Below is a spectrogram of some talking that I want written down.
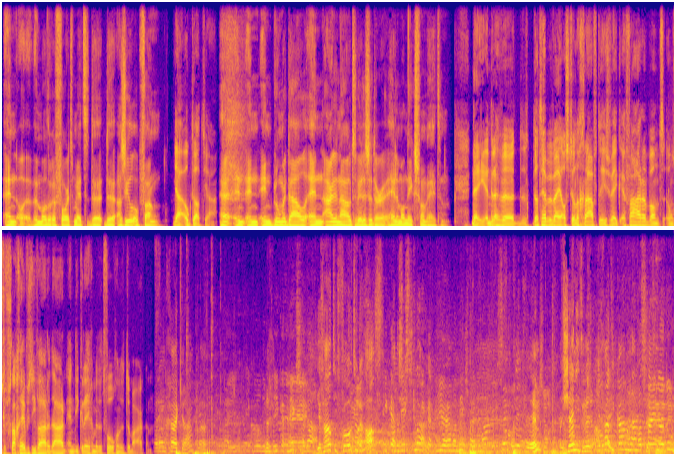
En we modderen voort met de, de asielopvang. Ja, ook dat, ja. in, in, in Bloemendaal en Aardenhout willen ze er helemaal niks van weten. Nee, en dat hebben, we, dat hebben wij als Telegraaf deze week ervaren. Want onze verslaggevers die waren daar en die kregen met het volgende te maken. dan ga ik je aanklagen. Ik heb niks gedaan. Je haalt die foto eraf ik heb is het klaar. Ik heb hier helemaal niks mee te maken. Zeg tegen hem, als jij niet... Je gaat die camera... Wat ga je nou doen?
